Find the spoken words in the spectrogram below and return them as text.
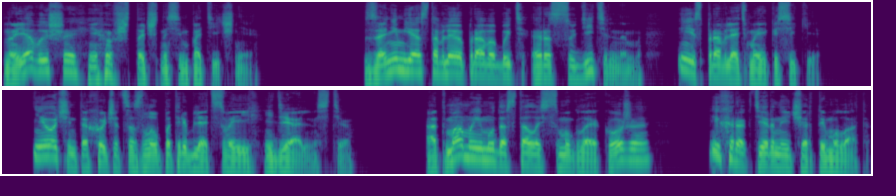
но я выше и уж точно симпатичнее. За ним я оставляю право быть рассудительным и исправлять мои косяки. Не очень-то хочется злоупотреблять своей идеальностью. От мамы ему досталась смуглая кожа и характерные черты мулата.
